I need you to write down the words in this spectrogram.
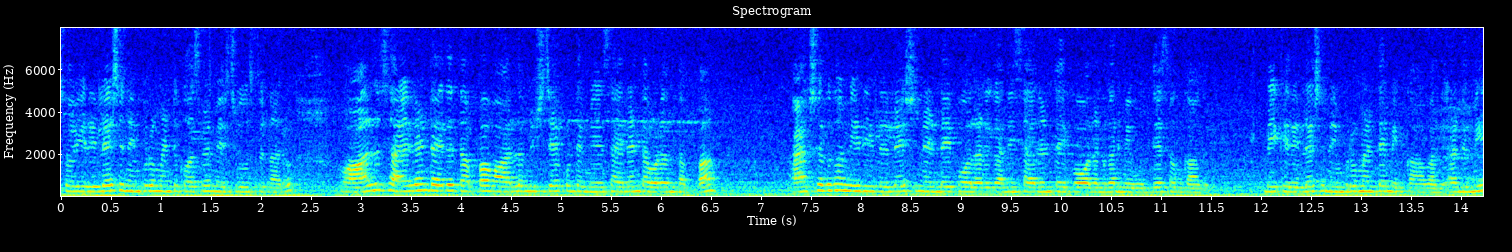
సో ఈ రిలేషన్ ఇంప్రూవ్మెంట్ కోసమే మీరు చూస్తున్నారు. వాళ్ళు సైలెంట్ అయితే తప్ప వాళ్ళు మిస్టేక్ ఉంటే మీరు సైలెంట్ అవ్వడం తప్ప యాక్చువల్గా మీరు ఈ రిలేషన్ ఎండ్ అయిపోవాలని కానీ సైలెంట్ అయిపోవాలని కానీ మీ ఉద్దేశం కాదు. మీకు రిలేషన్ ఇంప్రూవ్మెంటే మీకు కావాలి. అండ్ మీ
